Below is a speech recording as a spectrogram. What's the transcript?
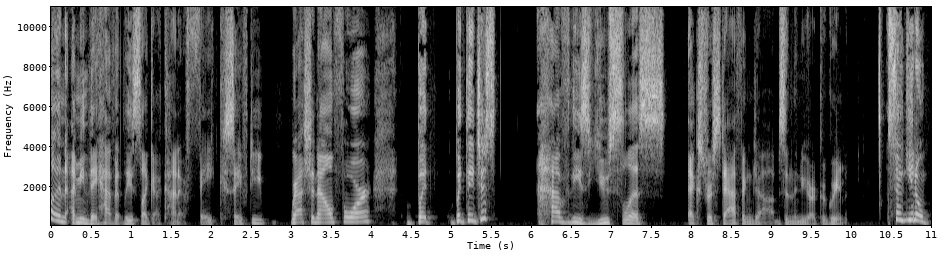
one, I mean, they have at least like a kind of fake safety rationale for, but but they just have these useless extra staffing jobs in the New York agreement. So, you know,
